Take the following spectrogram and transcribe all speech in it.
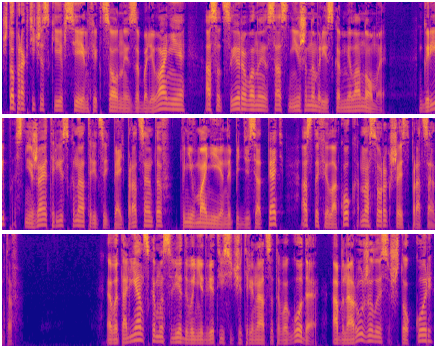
что практически все инфекционные заболевания ассоциированы со сниженным риском меланомы. Грипп снижает риск на 35%, пневмония на 55%, а стафилококк на 46%. В итальянском исследовании 2013 года обнаружилось, что корь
